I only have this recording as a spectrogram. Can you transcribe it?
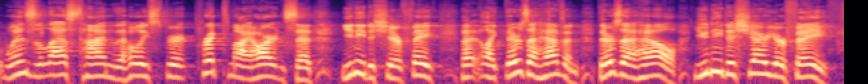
when's the last time the Holy Spirit pricked my heart and said, You need to share faith? Like, there's a heaven, there's a hell. You need to share your faith.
